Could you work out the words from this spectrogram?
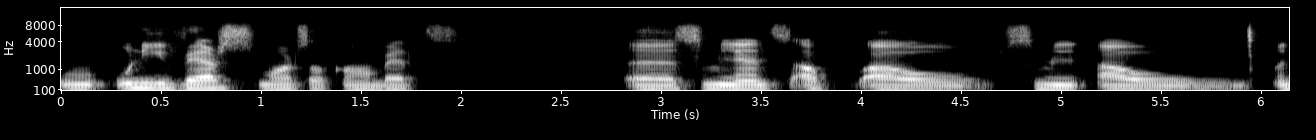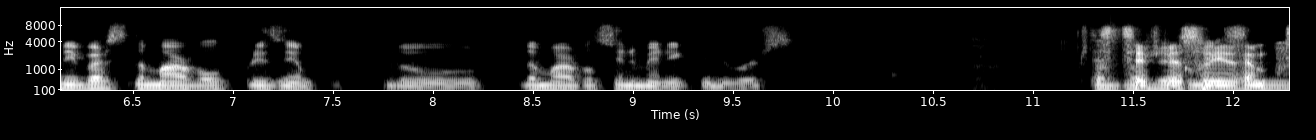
um universo Mortal Kombat uh, semelhante ao, ao, ao universo da Marvel, por exemplo, do, da Marvel Cinematic Universe. Portanto, vamos ver esse o como é que- exemplo.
